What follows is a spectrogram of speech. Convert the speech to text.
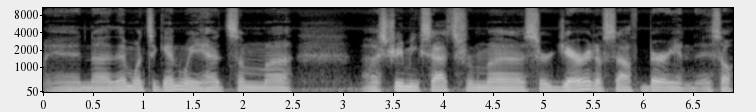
and uh, then once again we had some. Uh, uh, streaming sats from uh, Sir Jared of South and So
